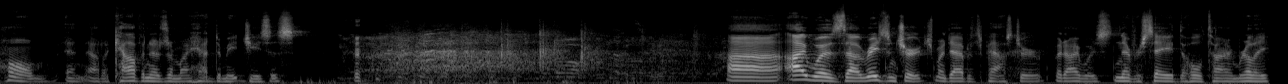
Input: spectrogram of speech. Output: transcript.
home, and out of Calvinism, I had to meet Jesus. uh, I was uh, raised in church. My dad was a pastor, but I was never saved the whole time, really.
